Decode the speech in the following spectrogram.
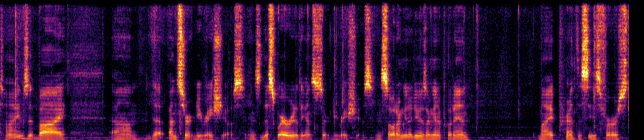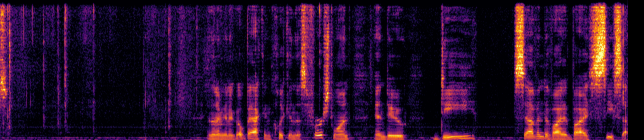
times it by um, the uncertainty ratios, and the square root of the uncertainty ratios. And so what I'm going to do is I'm going to put in my parentheses first, and then I'm going to go back and click in this first one and do D7 divided by C7.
